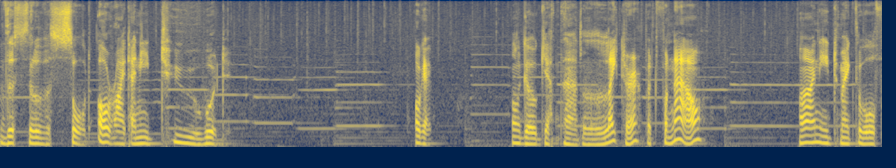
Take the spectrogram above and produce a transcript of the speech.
the silver sword. All right, I need two wood. Okay. I'll go get that later, but for now, I need to make the wolf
